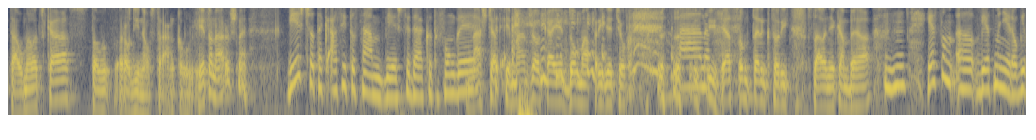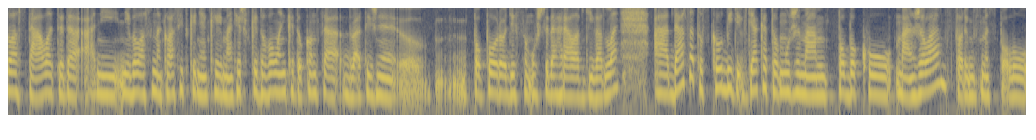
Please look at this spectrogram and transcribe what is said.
tá umelecká s tou rodinnou stránkou. Je to náročné? Vieš čo, tak asi to sám vieš teda, ako to funguje. Našťastie manželka je doma pri deťoch. Áno. Ja som ten, ktorý stále niekam beha. Uh-huh. Ja som uh, viac menej robila stále, teda ani nebola som na klasickej nejakej materskej dovolenke, dokonca dva týždne uh, po pôrode som už teda hrála v divadle. A dá sa to sklbiť vďaka tomu, že mám po boku manžela, s ktorým sme spolu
